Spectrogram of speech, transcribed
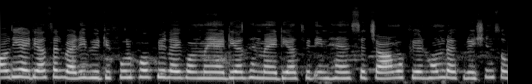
all the ideas are very beautiful. Hope you like all my ideas and my ideas will enhance the charm of your home decoration so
